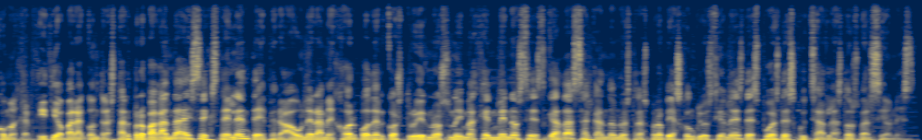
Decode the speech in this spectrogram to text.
Como ejercicio para contrastar propaganda es excelente, pero aún era mejor poder construirnos una imagen menos sesgada sacando nuestras propias conclusiones después de escuchar las dos versiones.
